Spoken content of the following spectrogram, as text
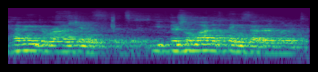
having a garage gym. Is, it's a, you, there's a lot of things that are limited.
